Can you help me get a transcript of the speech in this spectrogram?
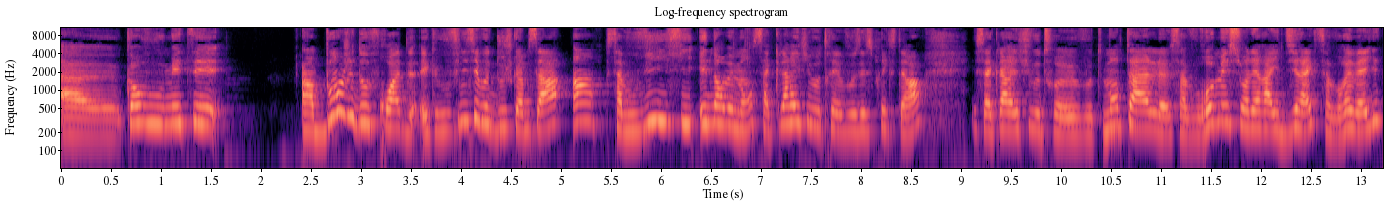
euh, Quand vous mettez un bon jet d'eau froide et que vous finissez votre douche comme ça, un, ça vous vivifie énormément, ça clarifie votre, vos esprits, etc. Et ça clarifie votre, votre mental, ça vous remet sur les rails direct, ça vous réveille.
